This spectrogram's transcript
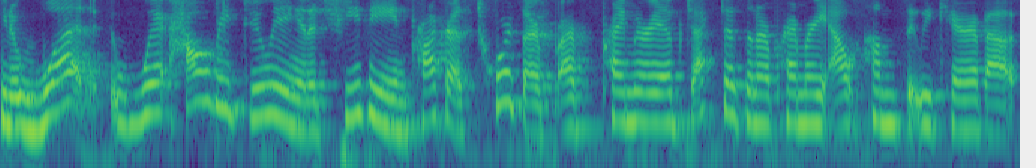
you know, what, where, how are we doing and achieving progress towards our, our primary objectives and our primary outcomes that we care about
